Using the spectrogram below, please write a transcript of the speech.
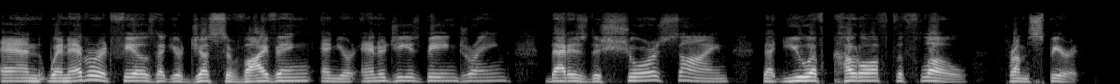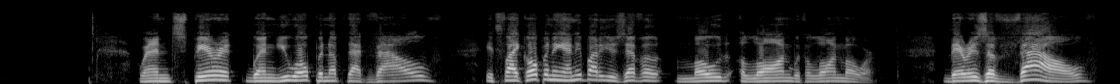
And whenever it feels that you're just surviving and your energy is being drained, that is the sure sign that you have cut off the flow from spirit. When spirit, when you open up that valve, it's like opening anybody who's ever mowed a lawn with a lawnmower. There is a valve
